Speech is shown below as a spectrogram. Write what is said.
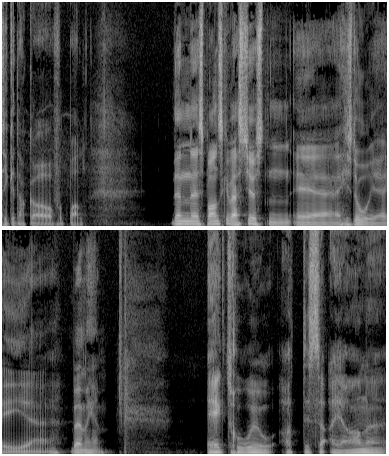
tikketakka-fotball. Den eh, spanske vestkysten er historie i Birmingham. Jeg tror jo at disse eierne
